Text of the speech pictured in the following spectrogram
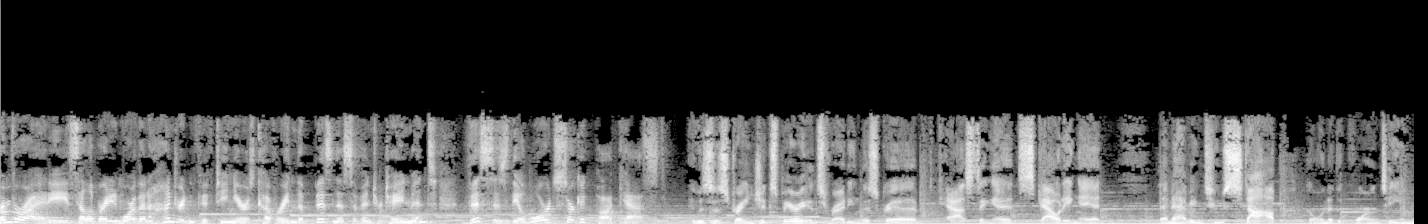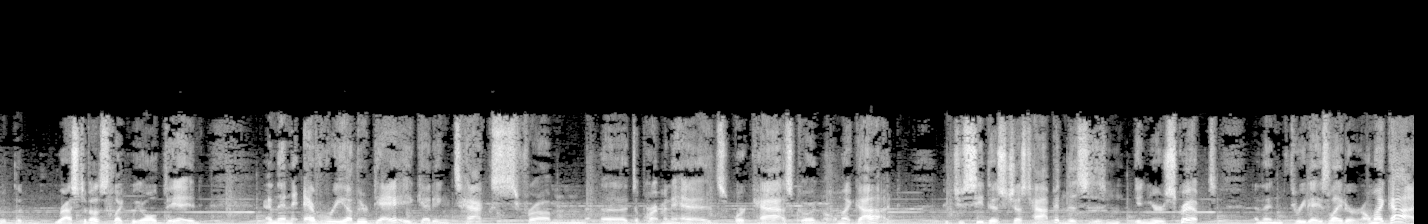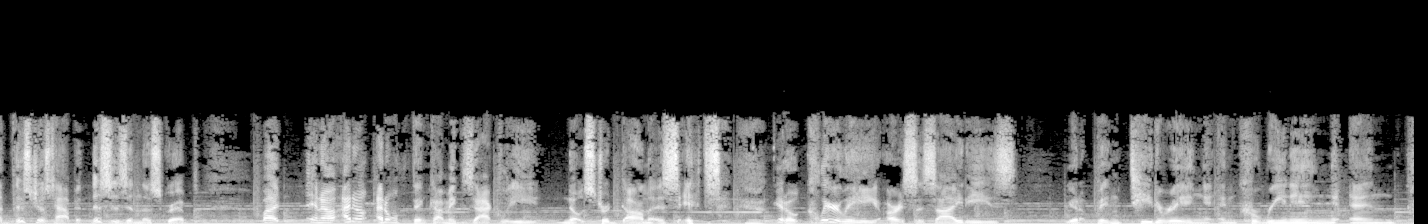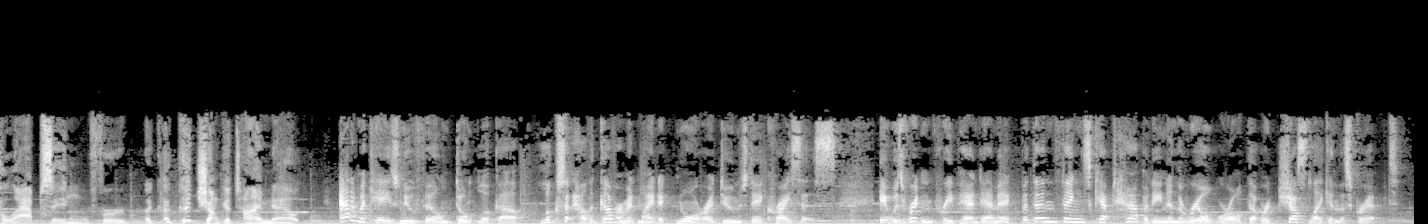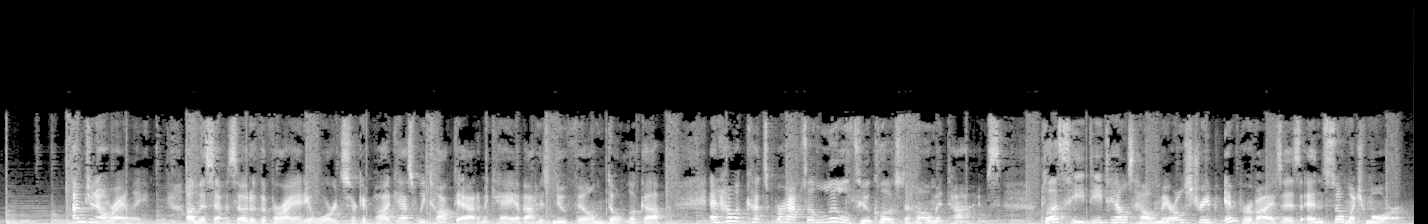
From Variety, celebrating more than 115 years covering the business of entertainment, this is the Awards Circuit Podcast. It was a strange experience writing the script, casting it, scouting it, then having to stop, go into the quarantine with the rest of us, like we all did. And then every other day getting texts from uh, department heads or cast going, Oh my God, did you see this just happen? This is in, in your script. And then three days later, Oh my God, this just happened. This is in the script. But, you know, I don't, I don't think I'm exactly Nostradamus. It's, you know, clearly our society's, you know, been teetering and careening and collapsing for a, a good chunk of time now. Adam McKay's new film, Don't Look Up, looks at how the government might ignore a doomsday crisis. It was written pre pandemic, but then things kept happening in the real world that were just like in the script. I'm Jenelle Riley. On this episode of the Variety Awards Circuit podcast, we talk to Adam McKay about his new film, Don't Look Up, and how it cuts perhaps a little too close to home at times. Plus, he details how Meryl Streep improvises and so much more.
